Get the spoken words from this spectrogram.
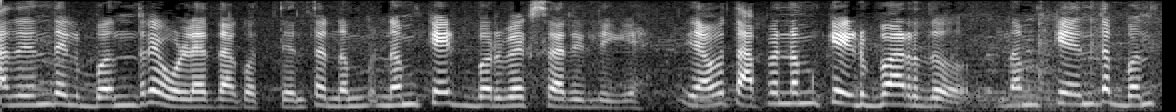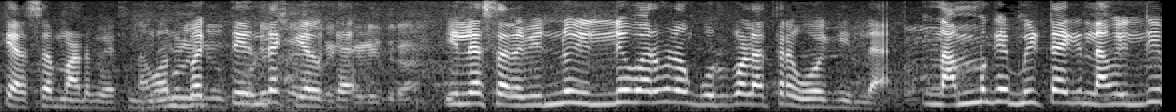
ಅದರಿಂದ ಇಲ್ಲಿ ಬಂದರೆ ಒಳ್ಳೇದಾಗುತ್ತೆ ಅಂತ ನಮ್ ನಂಬಿಕೆ ಇಟ್ಟು ಬರ್ಬೇಕು ಸರ್ ಇಲ್ಲಿಗೆ. ಯಾವತ್ತು ಅಪನಂಬಿಕೆ ಇಡಬಾರ್ದು. ನಂಬಿಕೆಯಿಂದ ಬಂದು ಕೆಲಸ ಮಾಡ್ಬೇಕು ನಾವು. ಒಂದು ಭಕ್ತಿಯಿಂದ ಕೇಳ್ಕ ಇಲ್ಲ ಸರ್ ಇನ್ನೂ ಇಲ್ಲಿವರೆಗೂ ನಾವು ಗುರುಗಳ ಹತ್ರ ಹೋಗಿಲ್ಲ. ನಮಗೆ ಮೀಟ್ ಆಗಿಲ್ಲ. ನಾವು ಇಲ್ಲಿ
